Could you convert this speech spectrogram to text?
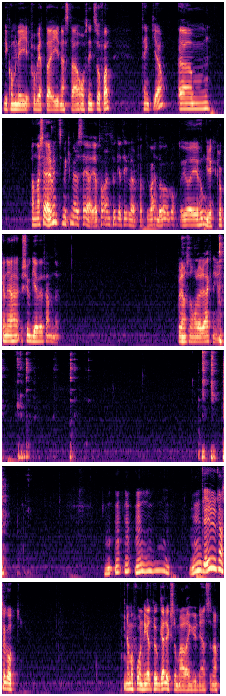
Det kommer ni få veta i nästa avsnitt i så fall. Tänker jag. Um, annars är det inte så mycket mer att säga. Jag tar en tugga till här för att det var ändå gott och jag är hungrig. Klockan är 20 över 5 nu. För den som håller räkningen. Mm, mm, mm, mm. mm det är ju ganska gott. När man får en hel tugga liksom med alla ingredienserna.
